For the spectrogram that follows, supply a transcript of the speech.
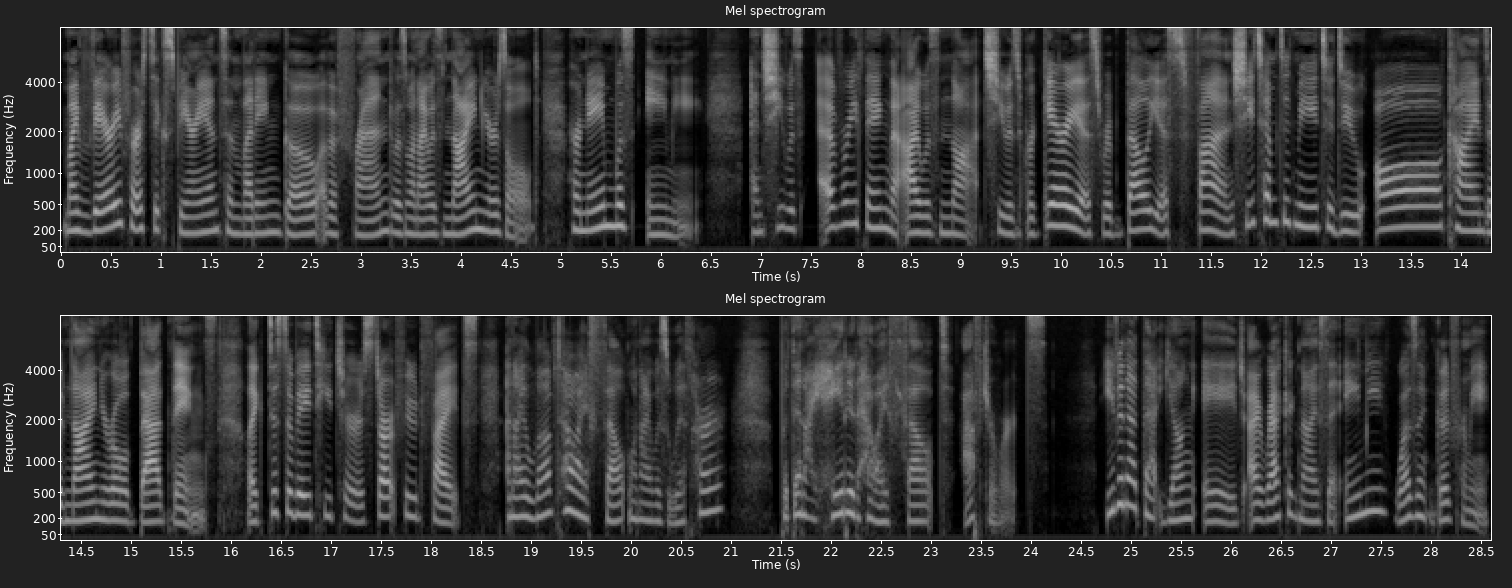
My very first experience in letting go of a friend was when I was nine years old. Her name was Amy and she was everything that I was not. She was gregarious, rebellious, fun. She tempted me to do all kinds of nine year old bad things, like disobey teachers, start food fights. And I loved how I felt when I was with her, but then I hated how I felt afterwards. Even at that young age, I recognized that Amy wasn't good for me.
